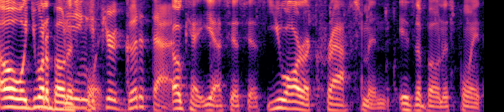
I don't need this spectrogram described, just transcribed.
Oh, you want a bonus point? if you're good at that. Okay, yes, yes, yes. You are a craftsman is a bonus point.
